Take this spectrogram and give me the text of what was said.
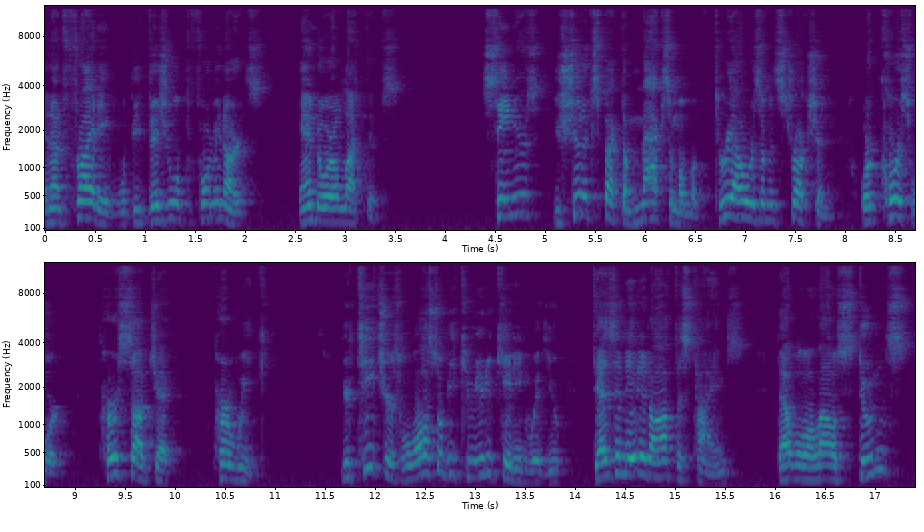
and on Friday will be visual performing arts and or electives. Seniors, you should expect a maximum of three hours of instruction or coursework per subject per week. Your teachers will also be communicating with you designated office times that will allow students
